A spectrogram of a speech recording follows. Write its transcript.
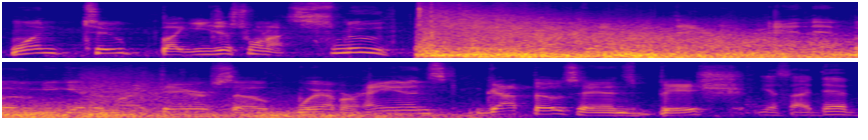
one, two, like you just want to smooth like that right there. And boom, you get them right there. So we have our hands. Got those hands, bish. Yes, I did.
